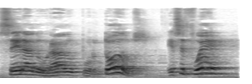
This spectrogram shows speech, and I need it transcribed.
ser adorado por todos. Ese fue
